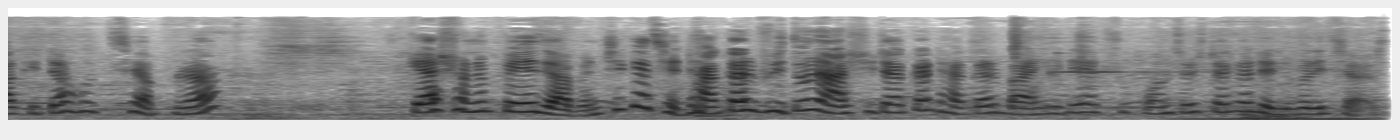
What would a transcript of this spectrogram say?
বাকিটা হচ্ছে আপনারা ক্যাশ অনে পেয়ে যাবেন ঠিক আছে? ঢাকার ভিতরে আশি টাকা ঢাকার বাইরে একশো পঞ্চাশ টাকা ডেলিভারি চার্জ।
